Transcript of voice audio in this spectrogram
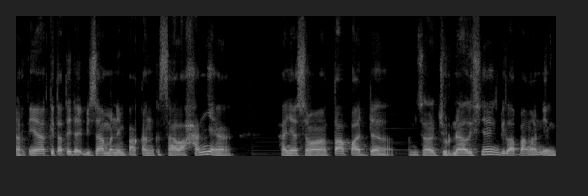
Artinya kita tidak bisa menimpakan kesalahannya hanya semata pada misalnya jurnalisnya yang di lapangan yang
